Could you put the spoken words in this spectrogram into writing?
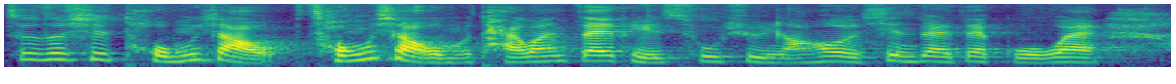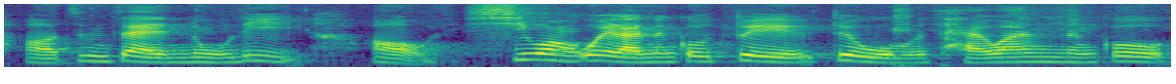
这都是从小从小我们台湾栽培出去，然后现在在国外啊正在努力哦，希望未来能够对对我们台湾能够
